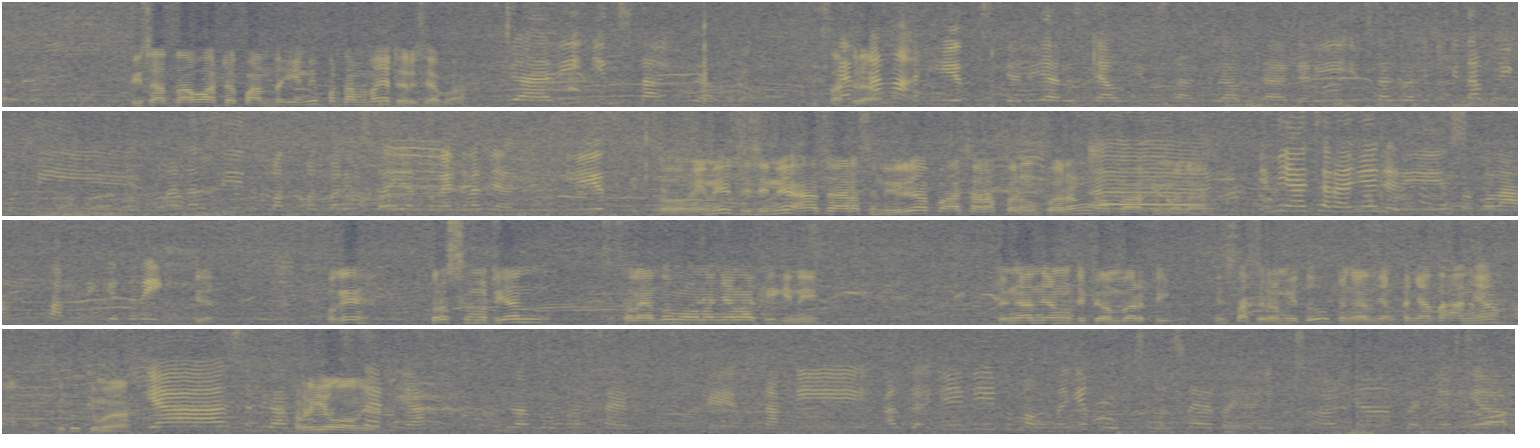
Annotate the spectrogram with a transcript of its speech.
bisa tahu ada pantai ini pertama-tama dari siapa? Dari Instagram. Instagram. Kan anak hits, jadi harus lewat Instagram. Nah, dari Instagram itu kita mengikuti mana sih tempat-tempat pariwisata yang keren-keren yang hits gitu. Oh, ini di sini acara sendiri apa acara bareng-bareng apa Eh, gimana? Ini acaranya dari sekolah Family Gathering. Ya. Oke, terus kemudian selain itu mau nanya lagi gini. Dengan yang digambar di Instagram itu dengan yang kenyataannya itu gimana? Ya 90% Realnya. ya. 90%. Oke, tapi agaknya ini pembangunannya belum selesai ya. Itu soalnya banyak yang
